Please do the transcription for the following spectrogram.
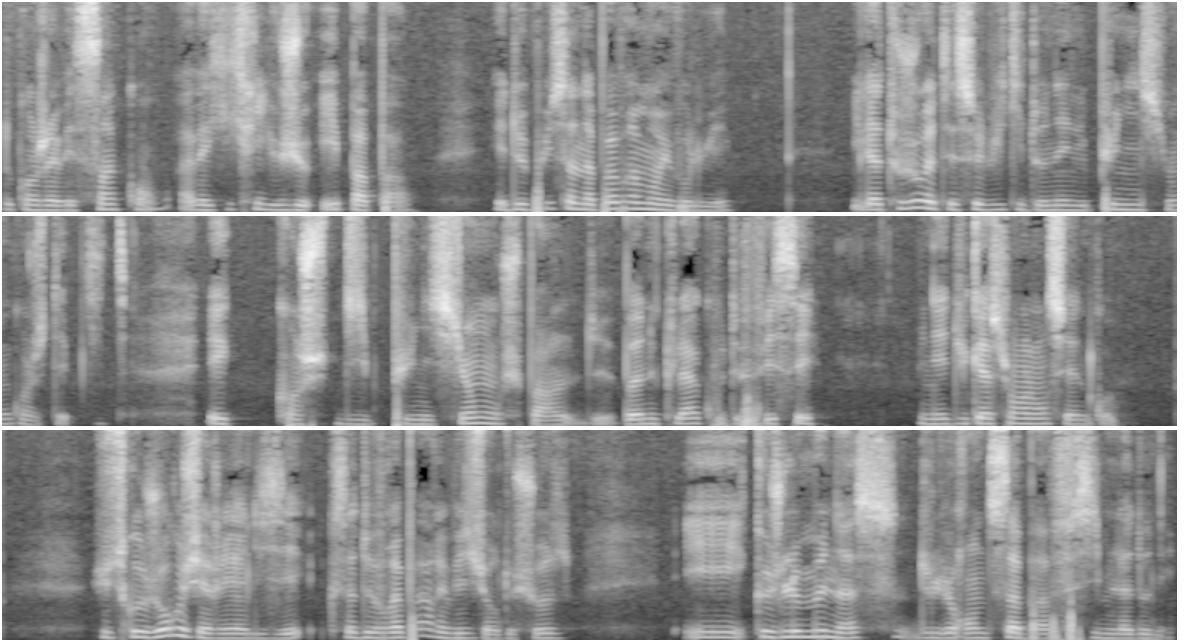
de quand j'avais 5 ans avec écrit Je hais papa. Et depuis, ça n'a pas vraiment évolué. Il a toujours été celui qui donnait les punitions quand j'étais petite. Et quand je dis punition, je parle de bonnes claques ou de fessées. Une éducation à l'ancienne, quoi. Jusqu'au jour où j'ai réalisé que ça devrait pas arriver ce genre de choses et que je le menace de lui rendre sa baffe s'il me l'a donné.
